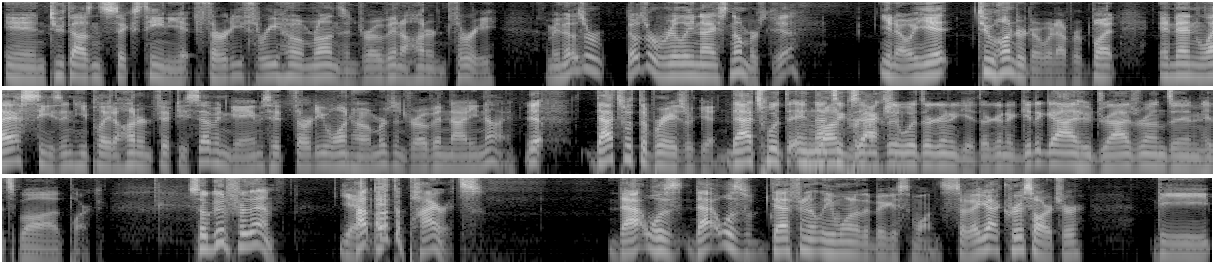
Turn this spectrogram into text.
in 2016. He hit 33 home runs and drove in 103. I mean, those are those are really nice numbers. Yeah. You know, he hit 200 or whatever. But and then last season he played 157 games, hit 31 homers, and drove in 99. Yep. That's what the Braves are getting. That's what, and that's exactly production. what they're going to get. They're going to get a guy who drives runs in and hits the ball out of the park. So good for them. yeah. How about the Pirates? that was that was definitely one of the biggest ones. So they got Chris Archer, the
